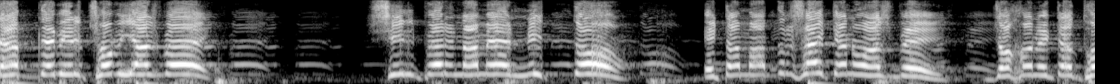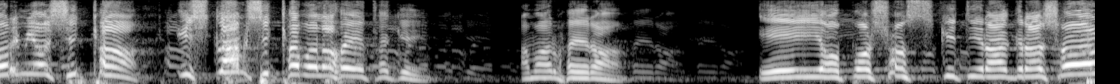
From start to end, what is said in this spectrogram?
দেবদেবীর ছবি আসবে? শিল্পের নামে নৃত্য। এটা মাদ্রাসায় কেন আসবে? যখন এটা ধর্মীয় শিক্ষা, ইসলাম শিক্ষা বলা হয়ে থাকে। আমার ভাইরা এই অপসংস্কৃতির আগ্রাসন,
